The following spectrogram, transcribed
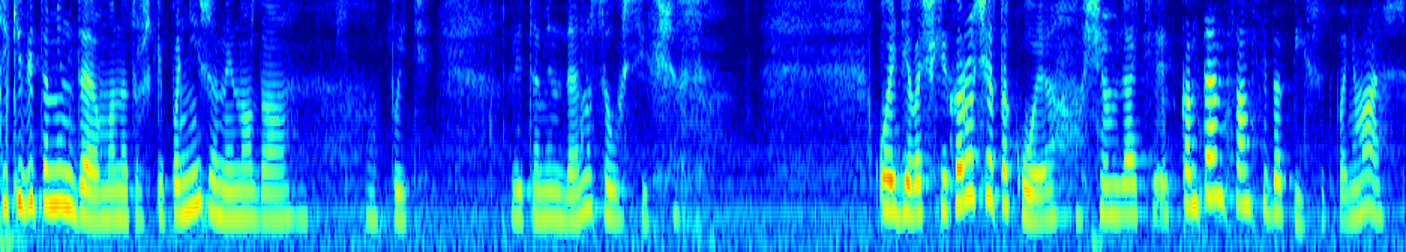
тільки вітамін Д у мене трошки поніжений, треба пити вітамін Д. Ну, це у всіх зараз. Ой, девочки, короче, такое. В общем, блядь, контент сам себя пишет, понимаешь?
